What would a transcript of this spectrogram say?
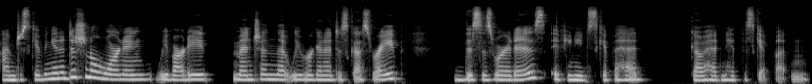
I'm just giving an additional warning. We've already mentioned that we were going to discuss rape. This is where it is. If you need to skip ahead, go ahead and hit the skip button.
